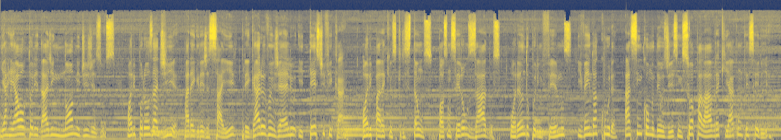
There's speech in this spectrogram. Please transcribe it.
e a real autoridade em nome de Jesus. Ore por ousadia para a igreja sair, pregar o evangelho e testificar. Ore para que os cristãos possam ser ousados, orando por enfermos e vendo a cura, assim como Deus disse em Sua palavra que aconteceria.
